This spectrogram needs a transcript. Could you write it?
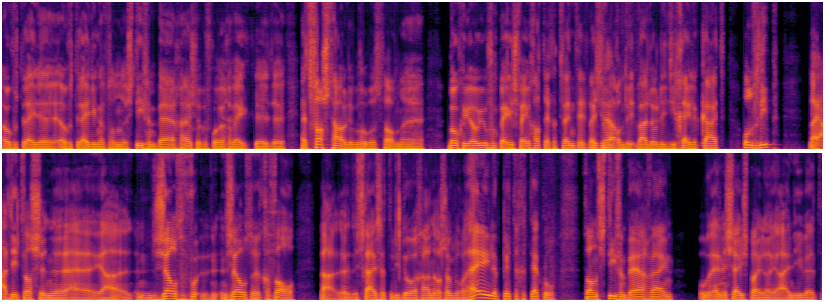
Overtreden, overtredingen van Steven Berghuis. We hebben vorige week de, het vasthouden bijvoorbeeld van Bogojojo van PSV gehad tegen Twente. Weet je, Ja. waarom waardoor hij die gele kaart ontliep. Nou ja, dit was een, eh, ja, een- eenzelfde, eenzelfde geval. Nou, eh, de scheidsrechter die doorgaan. Er was ook nog een hele pittige tackle van Steven Bergwijn op een NEC-speler. Ja, en die werd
